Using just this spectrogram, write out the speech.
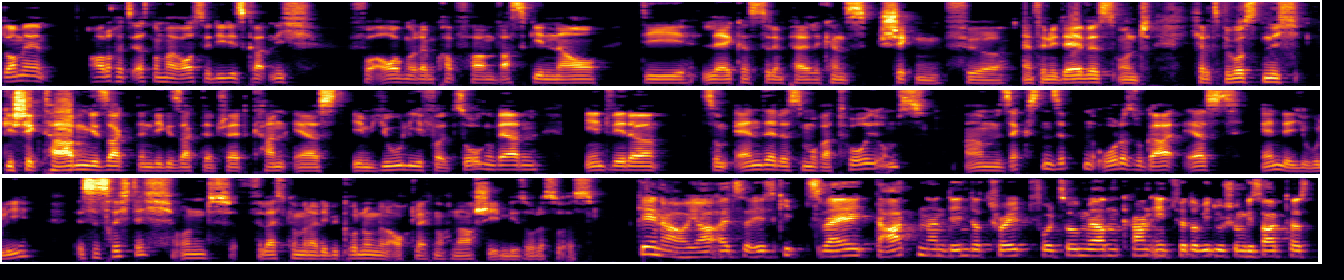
Domme, hau doch jetzt erst nochmal raus für die, die es gerade nicht vor Augen oder im Kopf haben, was genau die Lakers zu den Pelicans schicken für Anthony Davis. Und ich habe jetzt bewusst nicht geschickt haben gesagt, denn wie gesagt, der Trade kann erst im Juli vollzogen werden. Entweder zum Ende des Moratoriums am 6.7. oder sogar erst Ende Juli. Ist es richtig? Und vielleicht können wir da die Begründung dann auch gleich noch nachschieben, wieso das so ist. Genau, ja, also es gibt zwei Daten, an denen der Trade vollzogen werden kann. Entweder, wie du schon gesagt hast,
